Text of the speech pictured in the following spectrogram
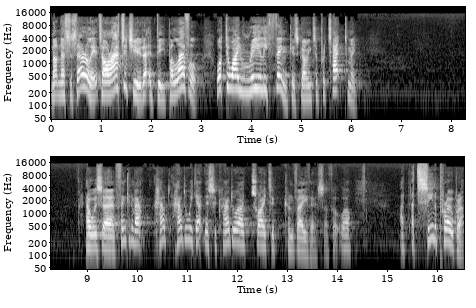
Not necessarily. It's our attitude at a deeper level. What do I really think is going to protect me? I was uh, thinking about how, how do we get this? How do I try to convey this? I thought, well, I'd, I'd seen a program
